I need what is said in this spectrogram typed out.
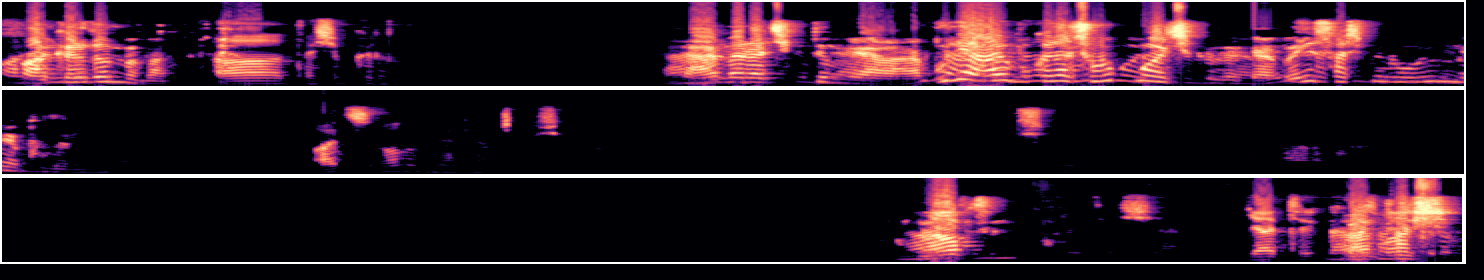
Arkana dönme bak. Aa taşım kırıldı. Ya hemen açıktım ya. Bu ne abi bu kadar çabuk mu açıkılır ya? Böyle saçma bir oyun mu yapılır ya? Açsın oğlum yani yapacak bir şey yok. Şunu onarma. Ne yaptın? Üret eşyayı. Ya Ben taş-.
